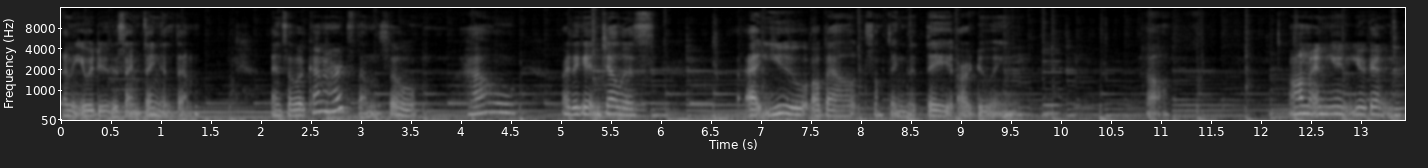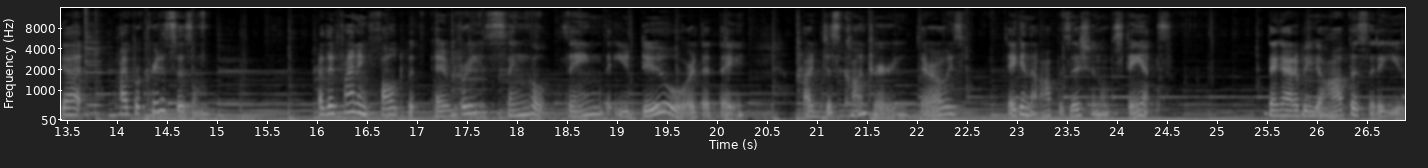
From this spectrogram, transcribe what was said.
and that you would do the same thing as them. And so it kind of hurts them. So, how are they getting jealous at you about something that they are doing? So, um, and you, you're getting, you got hypercriticism. Are they finding fault with every single thing that you do or that they are just contrary. They're always taking the oppositional stance. They got to be the opposite of you.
